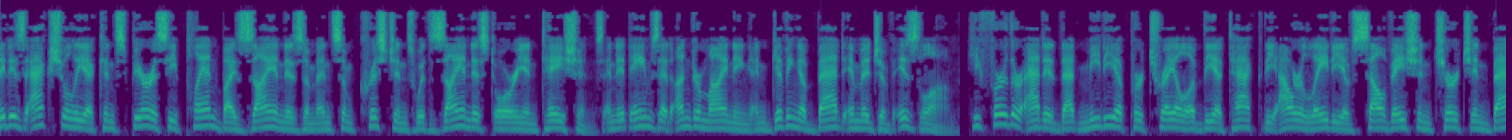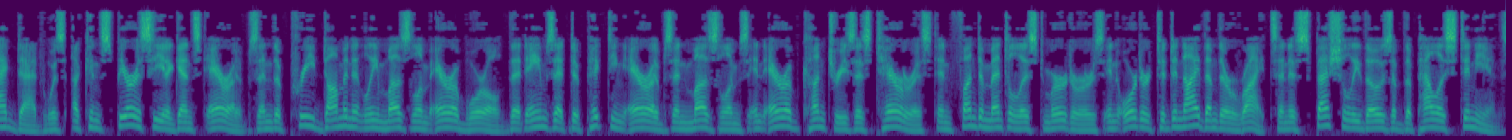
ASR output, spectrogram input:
it is actually a conspiracy planned by Zionism and some Christians with Zionist orientations and it aims at undermining and giving a bad image of Islam. He further added that media portrayal of the attack the Our Lady of Salvation Church in Baghdad was a conspiracy against Arabs and the predominantly Muslim Arab world that aims at depicting Arabs and Muslims in Arab countries as terrorist and fundamentalist murderers in order to deny them their rights and especially those of the Palestinians Palestinians.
